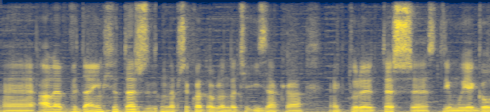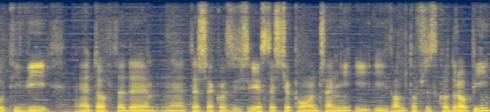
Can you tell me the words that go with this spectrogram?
e, ale wydaje mi się też, że na przykład oglądacie Izaka, e, który też streamuje GoTV, to wtedy też jakoś jesteście połączeni i, i wam to wszystko dropi.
